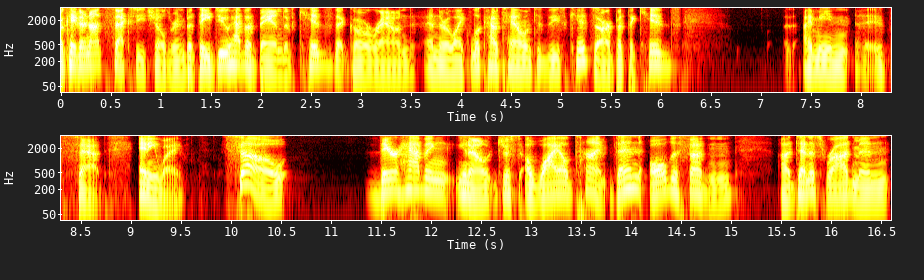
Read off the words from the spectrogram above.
Okay, they're not sexy children, but they do have a band of kids that go around and they're like, look how talented these kids are. But the kids, I mean, it's sad. Anyway, so they're having, you know, just a wild time. Then all of a sudden, uh, Dennis Rodman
